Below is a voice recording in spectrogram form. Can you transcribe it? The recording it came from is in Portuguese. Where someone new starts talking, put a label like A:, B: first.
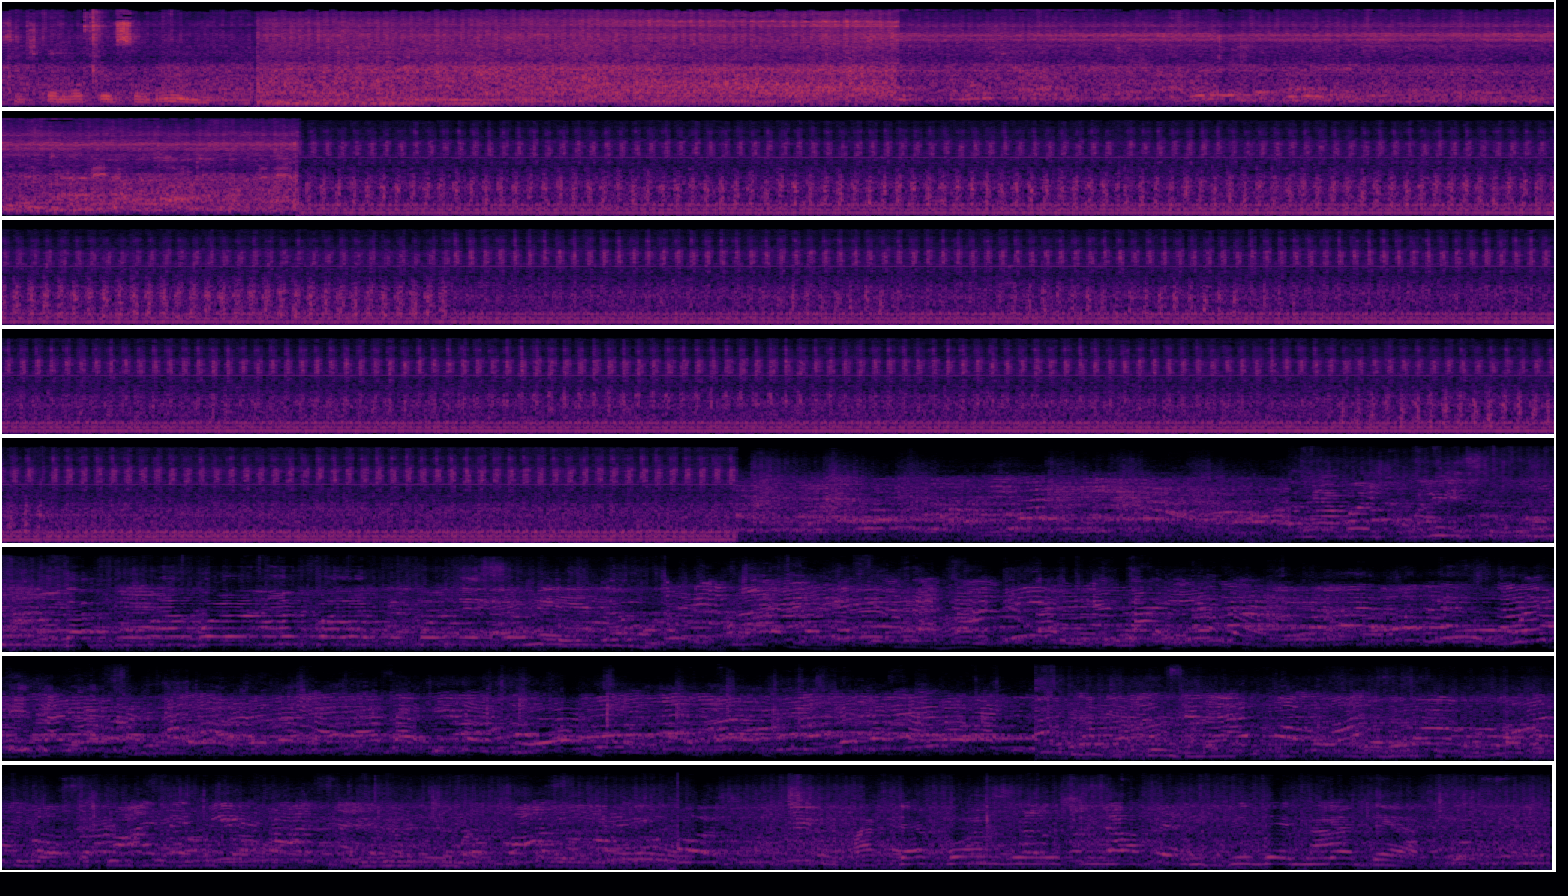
A: Vocês estão numa posição ruim.
B: Polícia, não dá pra uma agora nós falar o que aconteceu mesmo.
C: Até quando isso uma epidemia dessa?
